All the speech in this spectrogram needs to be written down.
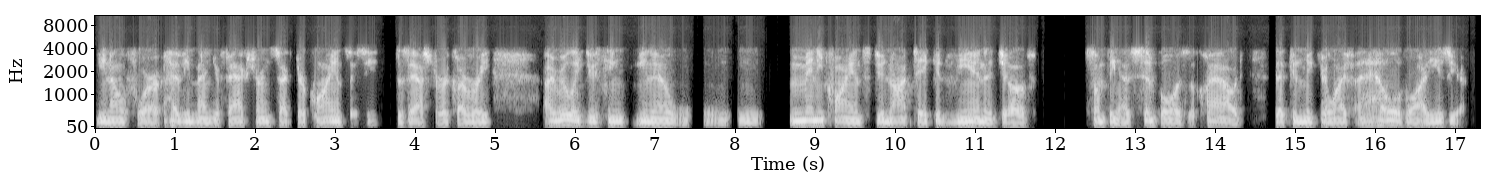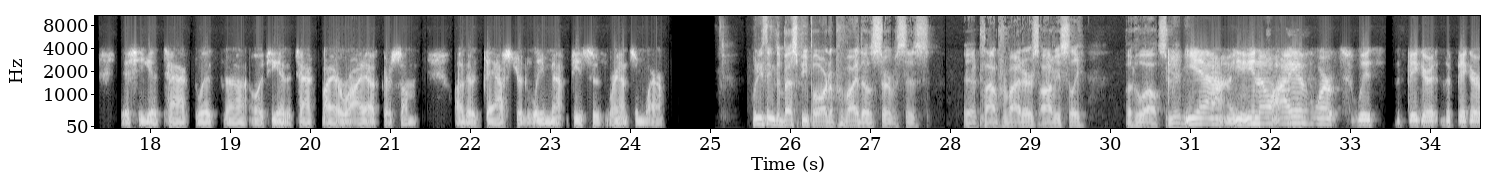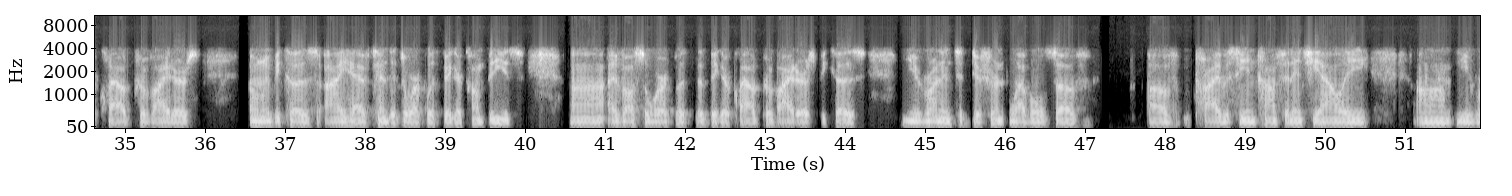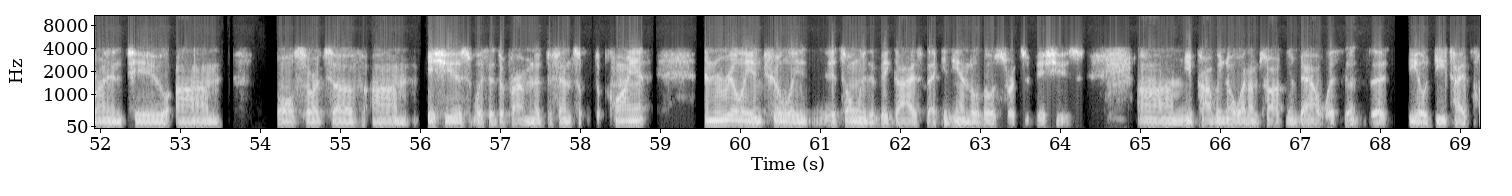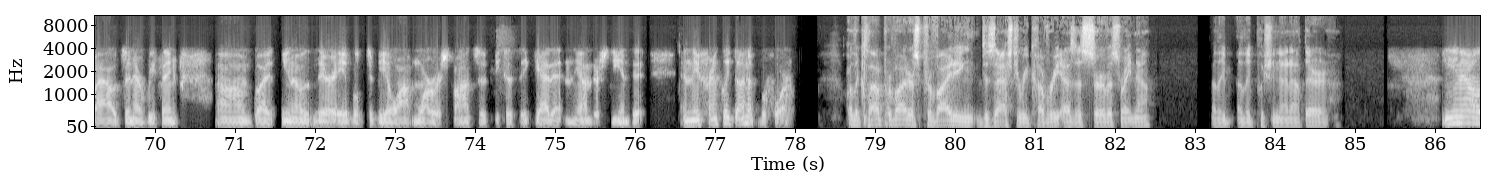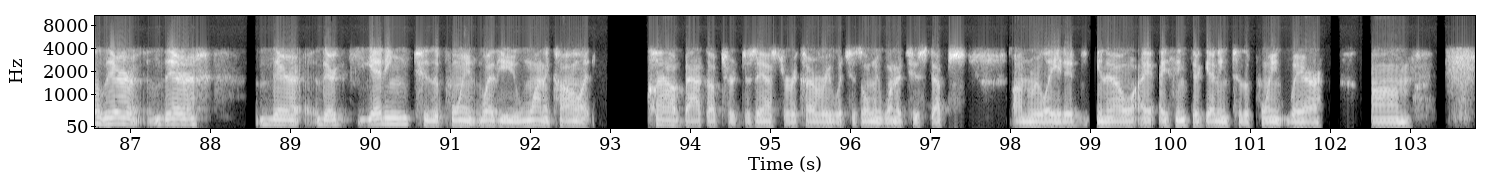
You know, for heavy manufacturing sector clients, I see disaster recovery. I really do think, you know, many clients do not take advantage of something as simple as the cloud that can make your life a hell of a lot easier if you get attacked with, uh, or if you get attacked by a Ryuk or some other dastardly piece of ransomware. Who do you think the best people are to provide those services? Uh, cloud providers, obviously, but who else? Maybe. Yeah, you know, I have worked with the bigger the bigger cloud providers only because I have tended to work with bigger companies. Uh, I've also worked with the bigger cloud providers because you run into different levels of of privacy and confidentiality. Um, you run into um, all sorts of um, issues with the Department of Defense client. And really and truly, it's only the big guys that can handle those sorts of issues. Um, you probably know what I'm talking about with the, the DoD type clouds and everything. Um, but you know they're able to be a lot more responsive because they get it and they understand it, and they've frankly done it before. Are the cloud providers providing disaster recovery as a service right now? Are they are they pushing that out there? You know, they're they're they're they're getting to the point whether you want to call it cloud backups or disaster recovery, which is only one or two steps unrelated. You know, I, I think they're getting to the point where, um,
